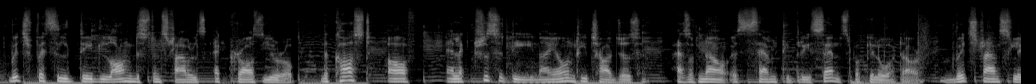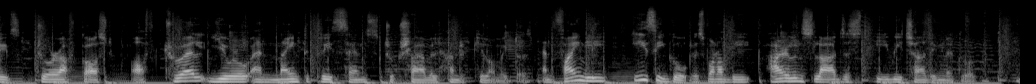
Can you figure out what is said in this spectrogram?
which facilitate long distance travels across Europe. The cost of electricity in Ionity chargers as of now is 73 cents per kilowatt hour, which translates to a rough cost of 12 euro and 93 cents to travel 100 kilometers. And finally, EasyGo is one of the Ireland's largest EV charging network.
